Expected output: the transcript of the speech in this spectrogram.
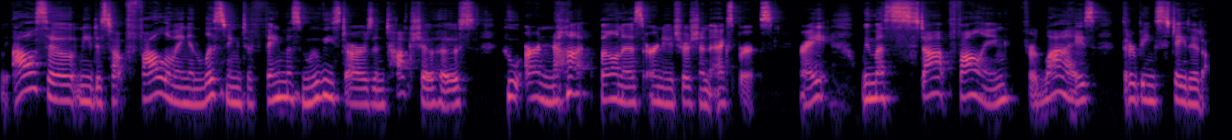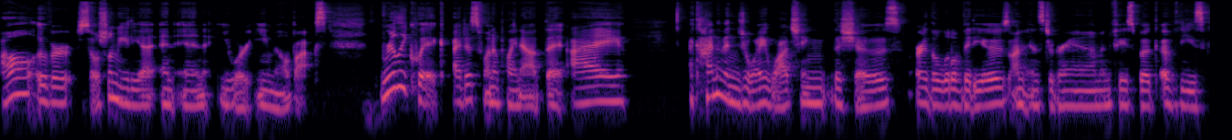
We also need to stop following and listening to famous movie stars and talk show hosts who are not wellness or nutrition experts, right? We must stop falling for lies that are being stated all over social media and in your email box. Really quick, I just want to point out that I I kind of enjoy watching the shows or the little videos on Instagram and Facebook of these,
